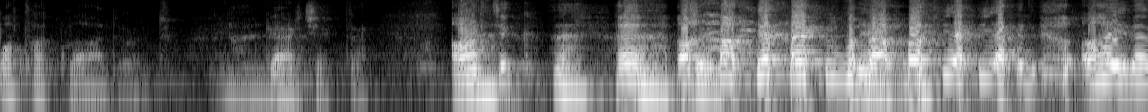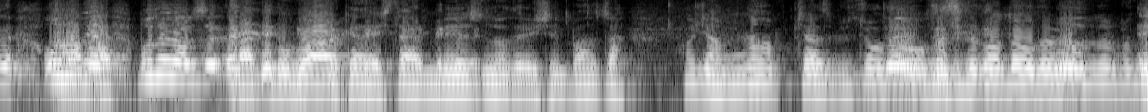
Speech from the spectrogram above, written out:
bataklığa döndü. Gerçekten. Artık yani aynen onu ben, bak- bunu ben Bak bu, bu arkadaşlar mezun oluyor şimdi. Bana hocam ne yapacağız biz? O da olabilir, o da olabilir. Bunlar,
